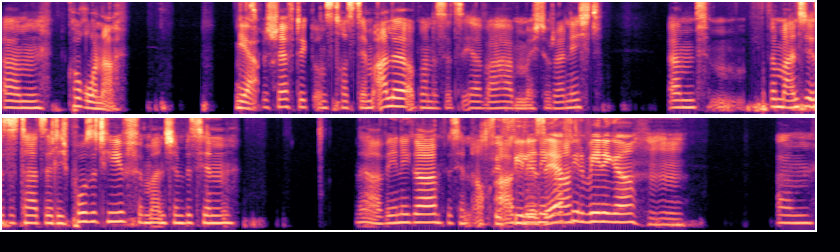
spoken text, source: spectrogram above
Ähm, Corona. Ja. Das beschäftigt uns trotzdem alle, ob man das jetzt eher wahrhaben möchte oder nicht. Ähm, für manche ist es tatsächlich positiv, für manche ein bisschen ja, weniger, ein bisschen auch Für viele weniger. sehr viel weniger. Mhm. Ähm,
